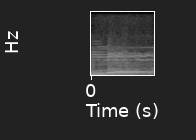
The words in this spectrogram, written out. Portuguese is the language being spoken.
Música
